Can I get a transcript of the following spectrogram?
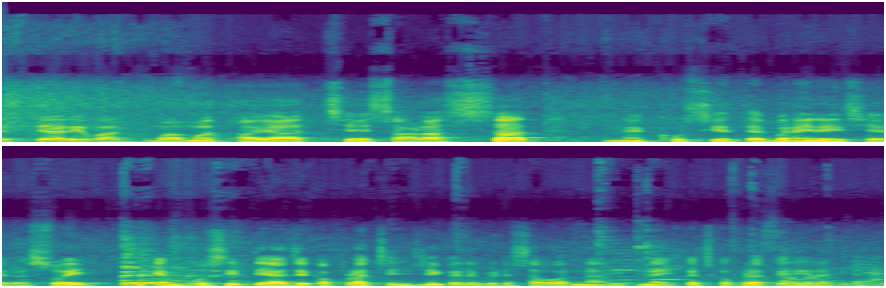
અત્યારે વાગવામાં થયા છે સાડા સાત અને ખુશી અત્યારે બનાવી રહી છે રસોઈ. કેમ ખુશી? તે આજે કપડાં ચેન્જ નહીં કરે બેટા. સવારના એકના એક જ કપડાં પહેરી રાખ્યા.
